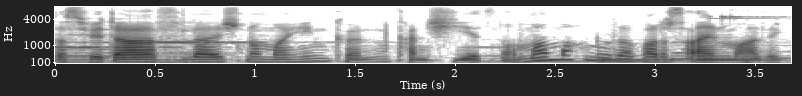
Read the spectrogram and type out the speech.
Dass wir da vielleicht nochmal hin können. Kann ich die jetzt nochmal machen oder war das einmalig?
